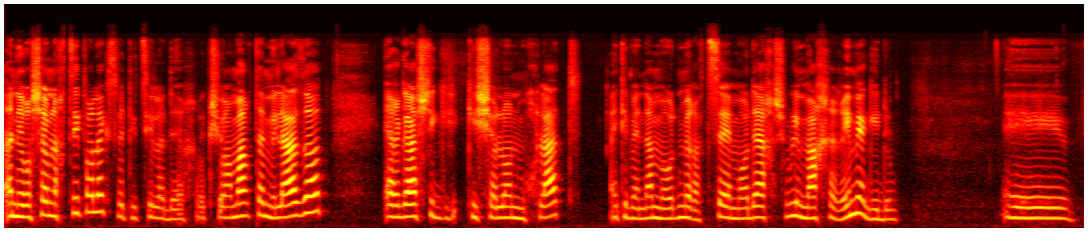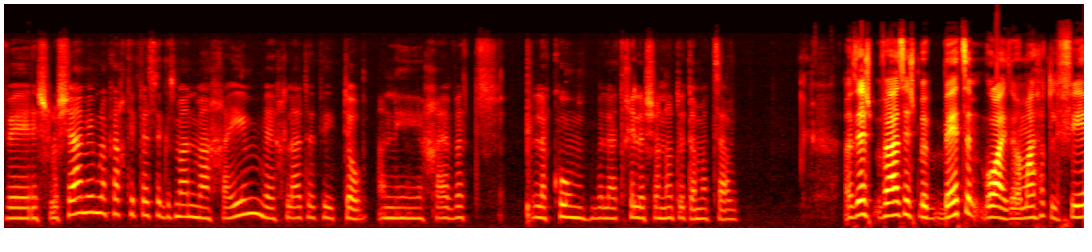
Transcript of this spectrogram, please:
אני רושם לך ציפרלקס ותצאי לדרך. וכשהוא אמר את המילה הזאת, הרגשתי כישלון מוחלט. הייתי בן אדם מאוד מרצה, מאוד היה חשוב לי מה אחרים יגידו. אה, ושלושה ימים לקחתי פסק זמן מהחיים והחלטתי, טוב, אני חייבת לקום ולהתחיל לשנות את המצב. אז יש, ואז יש בעצם, וואי, זה ממש לפי,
